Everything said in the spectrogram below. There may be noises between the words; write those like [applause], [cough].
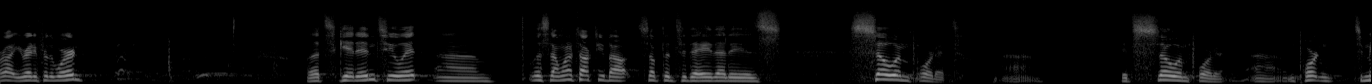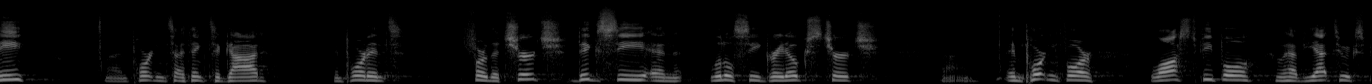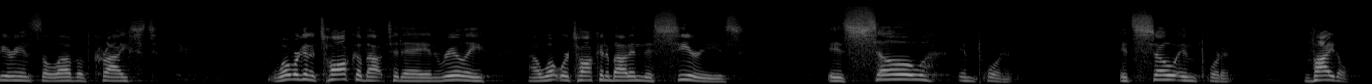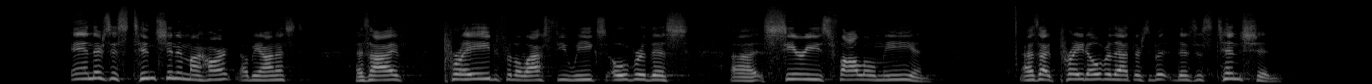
All right, you ready for the word? Let's get into it. Um, listen, I want to talk to you about something today that is so important. Um, it's so important. Uh, important to me, uh, important, I think, to God, important for the church, Big C and Little C, Great Oaks Church, um, important for lost people who have yet to experience the love of Christ. What we're going to talk about today, and really uh, what we're talking about in this series, is so important. It's so important, vital. And there's this tension in my heart, I'll be honest, as I've prayed for the last few weeks over this uh, series, Follow Me. And as I've prayed over that, there's, bit, there's this tension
